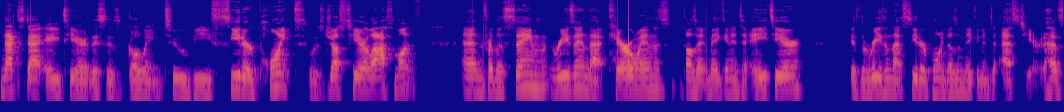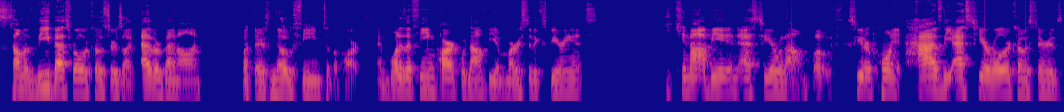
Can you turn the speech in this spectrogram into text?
Next at A tier, this is going to be Cedar Point. It was just here last month. And for the same reason that Carowinds doesn't make it into A tier, is the reason that Cedar Point doesn't make it into S tier. It has some of the best roller coasters I've ever been on, but there's no theme to the park. And what is a theme park without the immersive experience? You cannot be an S tier without both. Cedar Point has the S tier roller coasters,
